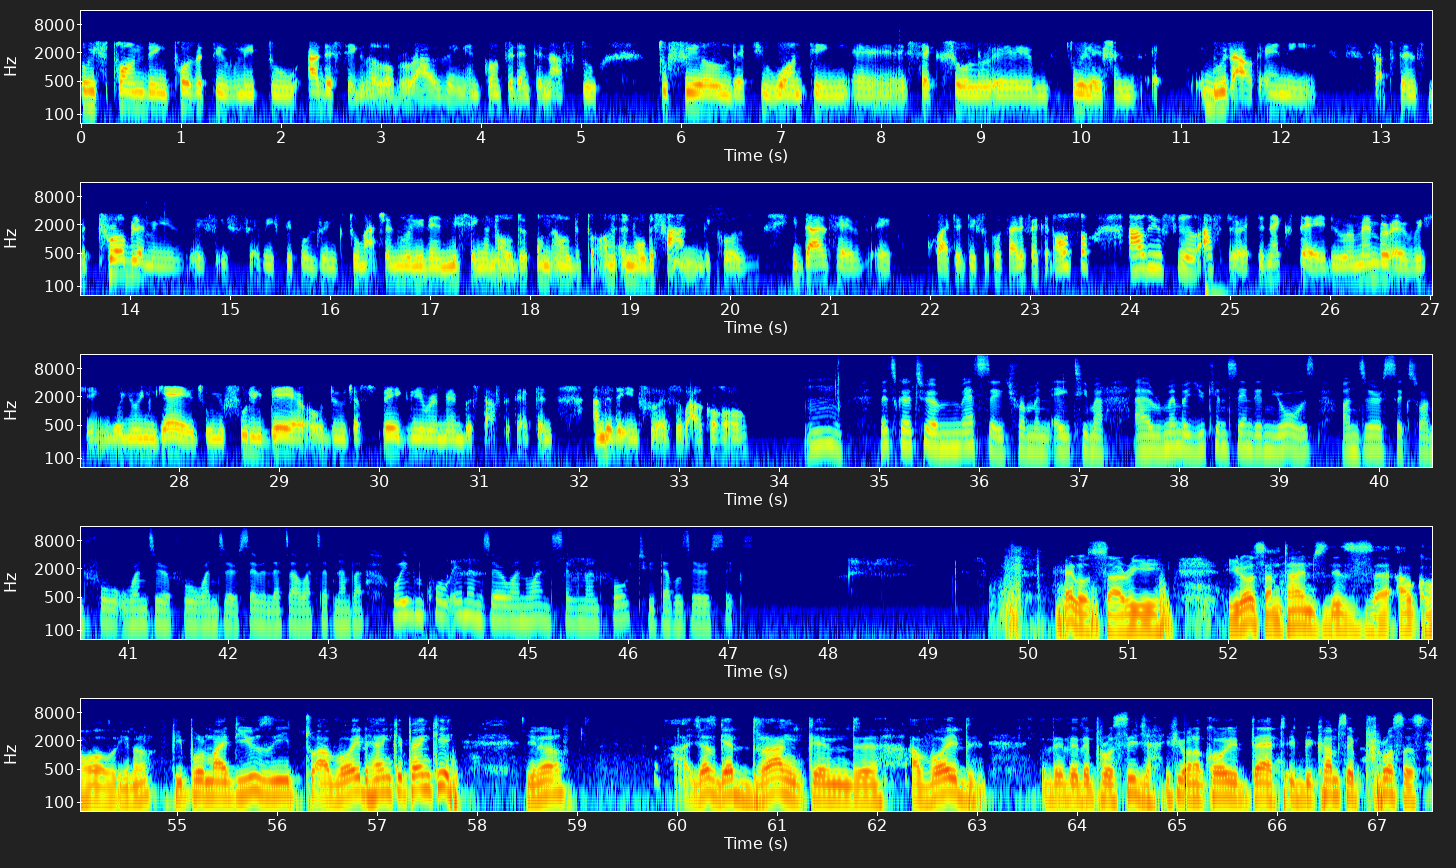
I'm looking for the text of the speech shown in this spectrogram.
responding positively to other signal of arousing and confident enough to to feel that you're wanting uh, sexual um, relations without any substance. The problem is if, if, if people drink too much and really then missing on all the on all the on all the fun because it does have a quite a difficult side effect. And also, how do you feel after it the next day? Do you remember everything? Were you engaged? Were you fully there? Or do you just vaguely remember stuff that happened under the influence of alcohol? Mm. Let's go to a message from an A teamer. Uh, remember, you can send in yours on 0614 That's our WhatsApp number. Or even call in on 011 714 2006. Hello, Sari. You know, sometimes this uh, alcohol, you know, people might use it to avoid hanky panky. You know, I just get drunk and uh, avoid the, the, the procedure, if you want to call it that. It becomes a process.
